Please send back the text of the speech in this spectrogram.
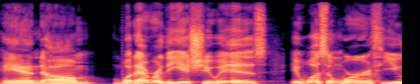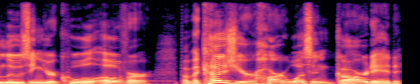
And um, whatever the issue is, it wasn't worth you losing your cool over. But because your heart wasn't guarded,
